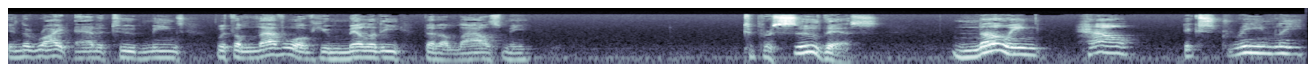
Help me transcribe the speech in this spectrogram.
In the right attitude means with the level of humility that allows me to pursue this, knowing how extremely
